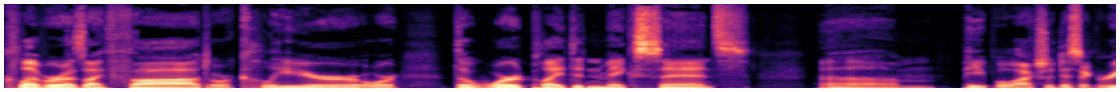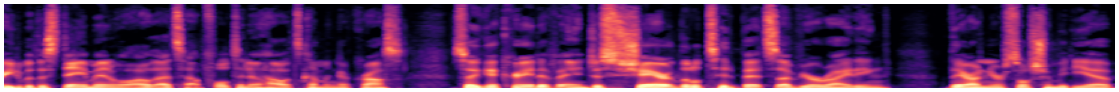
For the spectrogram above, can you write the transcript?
clever as I thought, or clear, or the wordplay didn't make sense. Um, people actually disagreed with the statement. Well, that's helpful to know how it's coming across. So get creative and just share little tidbits of your writing there on your social media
